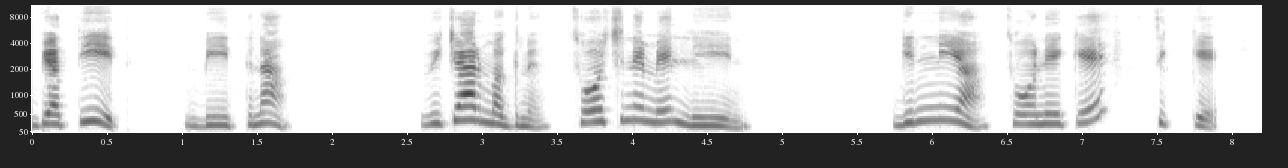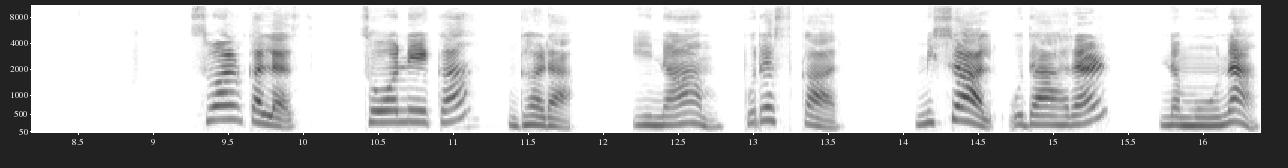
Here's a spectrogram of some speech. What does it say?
व्यतीत, बीतना। विचारमग्न, सोचने में लीन। गिन्निया, सोने के सिक्के। स्वर्ण कलश, सोने का घड़ा। इनाम, पुरस्कार। मिसाल, उदाहरण, नमूना।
